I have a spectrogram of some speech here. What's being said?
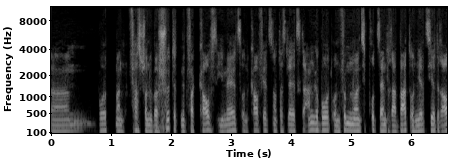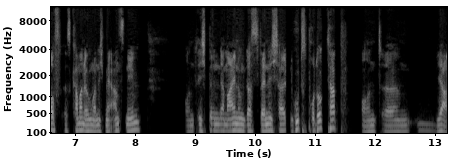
ähm, wurde man fast schon überschüttet mit Verkaufs-E-Mails und kauft jetzt noch das letzte Angebot und 95 Prozent Rabatt und jetzt hier drauf. Das kann man irgendwann nicht mehr ernst nehmen. Und ich bin der Meinung, dass wenn ich halt ein gutes Produkt habe und ähm, ja,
